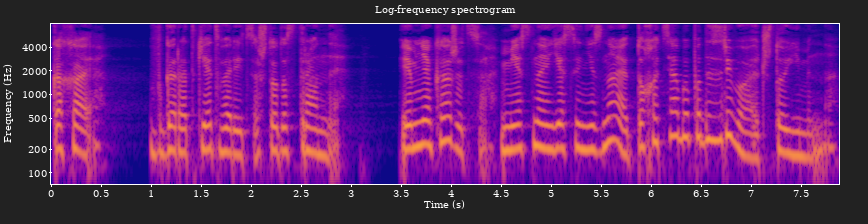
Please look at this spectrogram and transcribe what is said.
«Кахая, в городке творится что-то странное. И мне кажется, местные, если не знают, то хотя бы подозревают, что именно».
